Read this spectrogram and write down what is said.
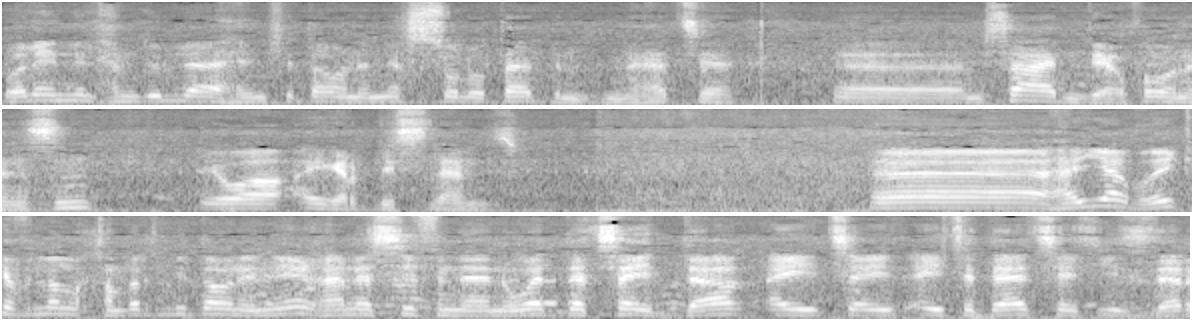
ولكن الحمد لله مشي طاونا السلطات مساعد ندير فونا نسن إيوا أي ربي سلامت. هيا بغي كيف لنا القندرت بيداون نيغ أنا سيف نودات سايد أي أي تدات سايت يزدر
